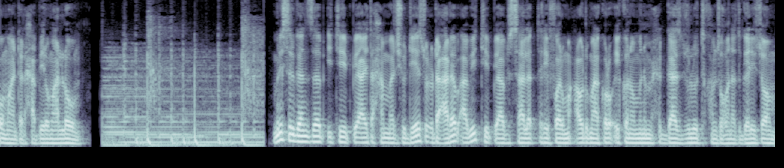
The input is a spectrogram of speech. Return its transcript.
ኮማንደር ሓቢሮም ኣለው። ሚኒስትር ገንዘብ ኢትዮጵያ ኣይተ ሓመድ ሹዴ፣ ስዑዲ ዓረብ ኣብ ኢትዮጵያ ኣብ ዝሳለጥ ሪፎርም ዓውዲ ማክሮ ኢኮኖሚ ንምሕጋዝ ድልውቲ ከምዝኾነት ገሊፆም።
